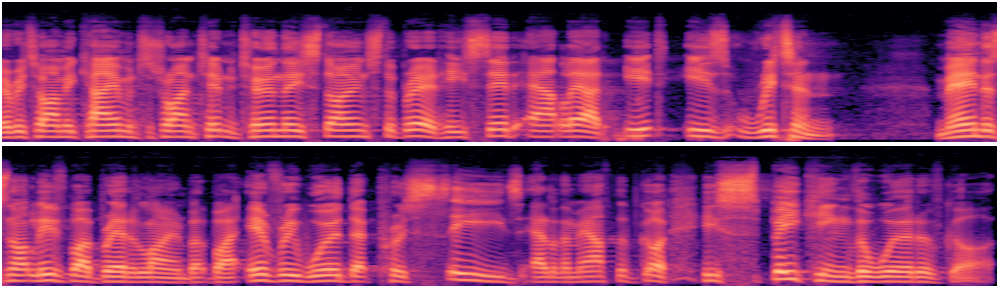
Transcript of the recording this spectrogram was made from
Every time he came to try and tempt him, turn these stones to bread, he said out loud, It is written. Man does not live by bread alone, but by every word that proceeds out of the mouth of God. He's speaking the word of God.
